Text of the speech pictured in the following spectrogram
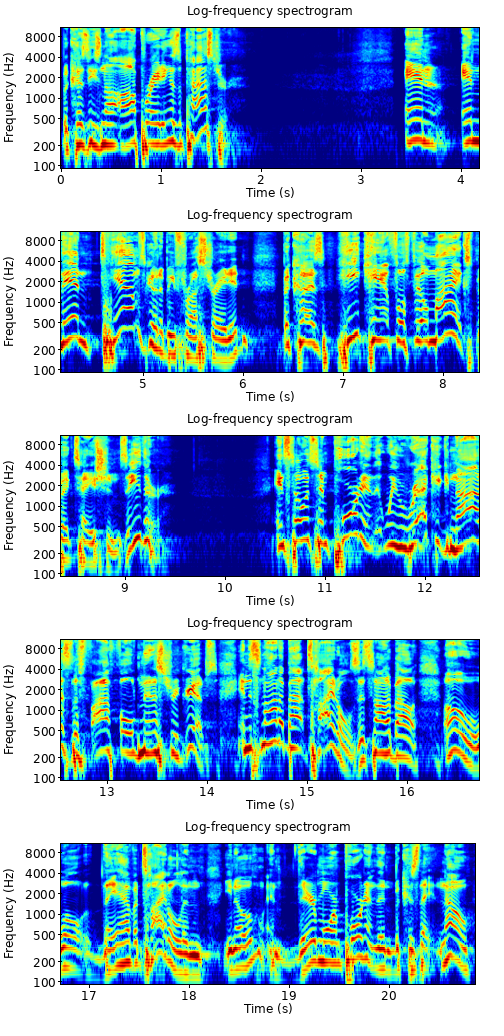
because he's not operating as a pastor. And, and then Tim's gonna be frustrated because he can't fulfill my expectations either. And so it's important that we recognize the fivefold ministry gifts. And it's not about titles. It's not about, oh, well, they have a title and, you know, and they're more important than because they, no,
